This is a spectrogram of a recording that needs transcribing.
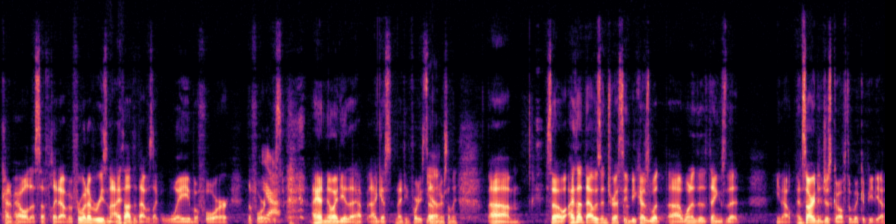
kind of how all that stuff played out. But for whatever reason, I thought that that was like way before the 40s. Yeah. I had no idea that happened. I guess 1947 Yeah. or something. Um, so I thought that was interesting because what uh, one of the things that you know, and sorry to just go off the Wikipedia,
